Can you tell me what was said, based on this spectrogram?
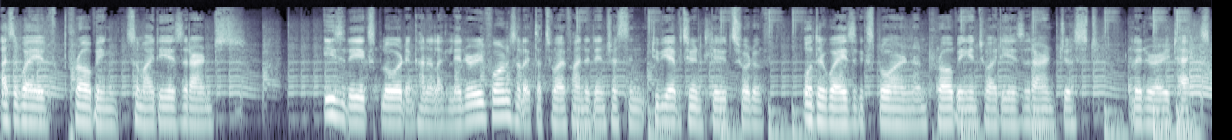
as a way of probing some ideas that aren't easily explored in kind of like literary form. So like that's why I find it interesting to be able to include sort of other ways of exploring and probing into ideas that aren't just literary text.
